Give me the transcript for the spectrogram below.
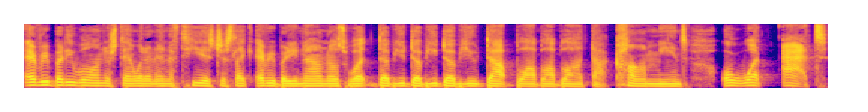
everybody will understand what an NFT is, just like everybody now knows what www.blahblahblah.com means or what at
